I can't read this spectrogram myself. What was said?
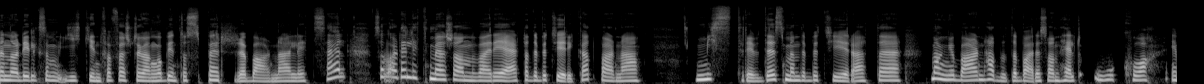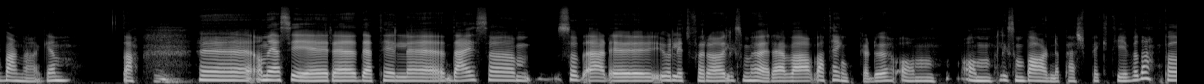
Men når de liksom gikk inn for første gang og begynte å spørre barna litt selv, så var det litt mer sånn variert. Og det betyr ikke at barna mistrivdes, men det betyr at eh, mange barn hadde det bare sånn helt ok i barnehagen da. Mm. Og når jeg sier eh, det til eh, deg, så, så, er det jo litt for å liksom høre hva, hva tenker du om, om liksom barneperspektivet, da, på,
